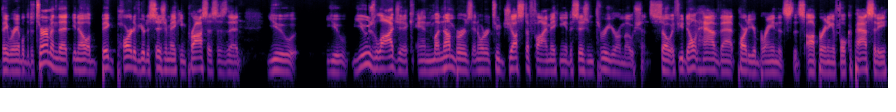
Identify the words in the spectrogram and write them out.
they were able to determine that, you know, a big part of your decision making process is that you you use logic and numbers in order to justify making a decision through your emotions. So if you don't have that part of your brain that's that's operating at full capacity,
